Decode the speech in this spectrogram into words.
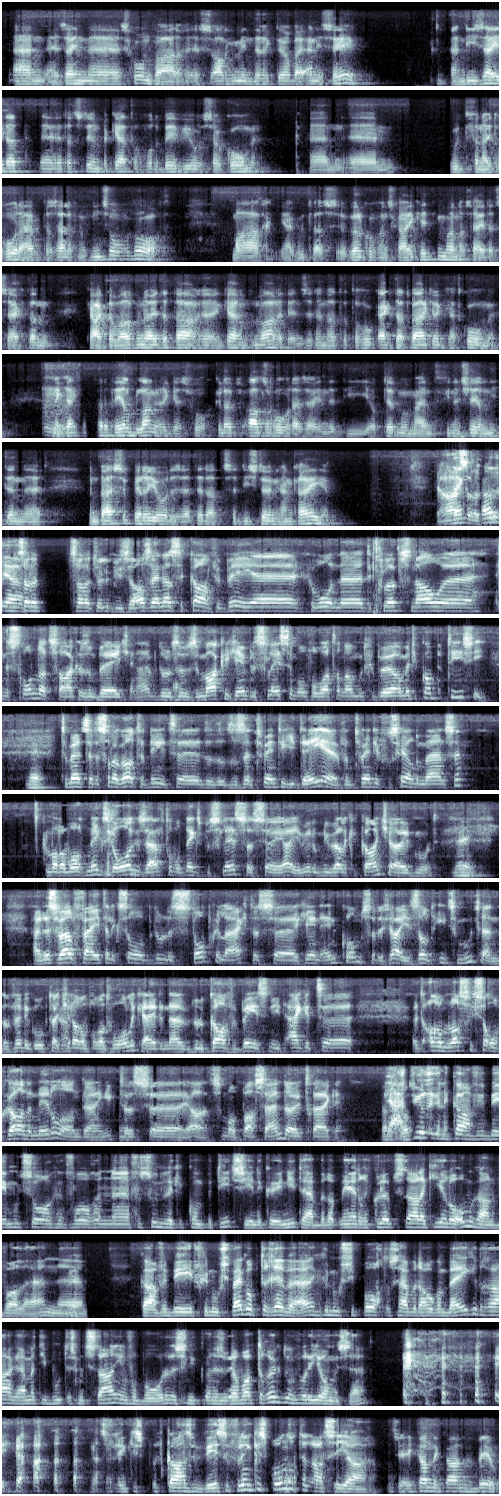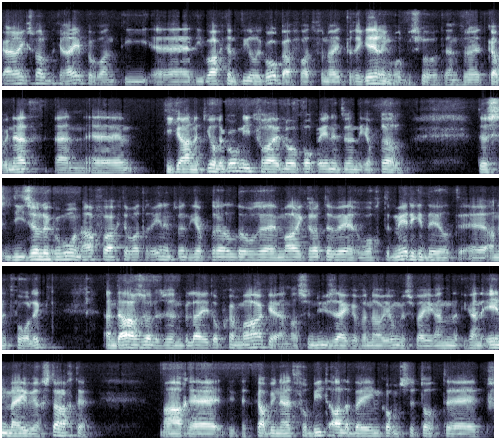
En eh, zijn schoonvader is algemeen directeur bij NEC. En die zei dat dat steunpakket er voor de BVO's zou komen. En um, goed, vanuit Roda heb ik er zelf nog niets over gehoord. Maar ja goed, als Wilco van Schaik als hij dat zegt, dan ga ik er wel vanuit dat daar een kern van waarheid in zit. En dat het er ook echt daadwerkelijk gaat komen. En ik mhm. denk dat het heel belangrijk is voor clubs als Roda zijnde, die op dit moment financieel niet in hun beste periode zitten, dat ze die steun gaan krijgen. Ja, het wel, ja. Zou, het, zou, natuurlijk bizar zijn als de KNVB eh, gewoon eh, de clubs nou eh, in de stront laat zaken zo'n beetje. Hè? Ik bedoel, ze, ze, maken geen beslissing over wat er nou moet gebeuren met die competitie. Nee. Tenminste, dat is er nog altijd niet. er zijn twintig ideeën van twintig verschillende mensen. Maar er wordt niks doorgezet, er wordt niks beslist. Dus ja, je weet ook niet welke kant je uit moet. Nee. En dat is wel feitelijk zo, ik bedoel, is stopgelegd, dus uh, geen inkomsten. Dus ja, je zult iets moeten. En dan vind ik ook dat je daar een verantwoordelijkheid in hebt. Ik bedoel, de KVB is niet echt het, uh, het armlastigste orgaan in Nederland, denk ik. Dus uh, ja, het is maar een paar cent uittrekken. Ja, natuurlijk. En de KNVB moet zorgen voor een uh, fatsoenlijke competitie. En dan kun je niet hebben dat meerdere clubs dadelijk hierdoor om gaan vallen. Hè. En, uh, ja. KNVB heeft genoeg spek op te ribben. Hè. En genoeg supporters hebben daar ook aan bijgedragen. Hè, met die boetes met stadionverboden. Dus nu kunnen ze weer wat terug doen voor de jongens. Hè. ja. Het KNVB is een flinke sponsor de laatste jaren. Ik kan de KNVB ook ergens wel begrijpen, want die, uh, die wachten natuurlijk ook af wat vanuit de regering wordt besloten en vanuit het kabinet. En uh, die gaan natuurlijk ook niet vooruitlopen op 21 april. Dus die zullen gewoon afwachten wat er 21 april door uh, Mark Rutte weer wordt medegedeeld aan het volk. En daar zullen ze een beleid op gaan maken. En als ze nu zeggen van nou jongens, wij gaan, gaan 1 mei weer starten maar uh, het kabinet verbiedt alle bijeenkomsten tot, uh,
